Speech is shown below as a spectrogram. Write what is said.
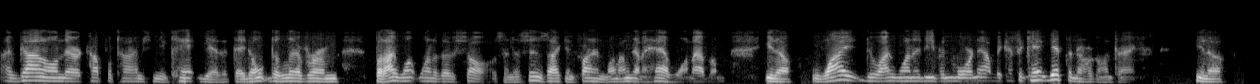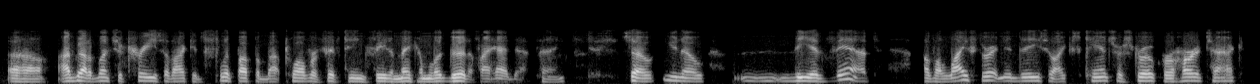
I've gone on there a couple times and you can't get it. They don't deliver them, but I want one of those saws, and as soon as I can find one, I'm going to have one of them. You know, why do I want it even more now? Because I can't get the doggone thing. You know, uh, I've got a bunch of trees that I could slip up about 12 or 15 feet and make them look good if I had that thing. So, you know, the event of a life threatening disease like cancer, stroke, or heart attack,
